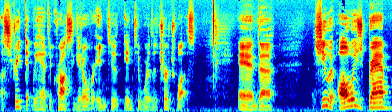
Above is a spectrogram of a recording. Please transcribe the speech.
a street that we had to cross to get over into, into where the church was. And uh, she would always grab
